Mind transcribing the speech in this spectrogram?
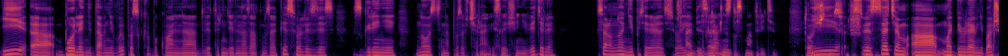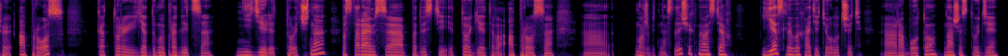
И а, более недавний выпуск, буквально 2-3 недели назад мы записывали здесь с Гриней новости на позавчера. Если еще не видели, все равно не потеряли свои Обязательно посмотрите. Точно. И в совершенно. связи с этим а, мы объявляем небольшой опрос, который, я думаю, продлится неделю точно. Постараемся подвести итоги этого опроса, а, может быть, на следующих новостях. Если вы хотите улучшить а, работу нашей студии,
